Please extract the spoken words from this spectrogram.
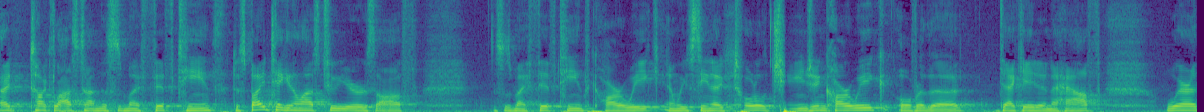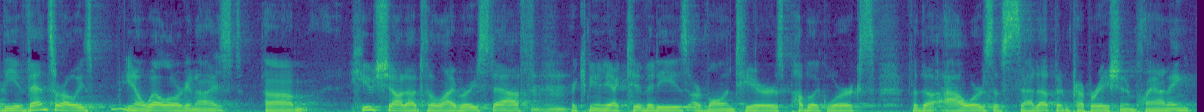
I talked last time. This is my 15th, despite taking the last two years off. This is my 15th car week, and we've seen a total change in car week over the decade and a half, where the events are always, you know, well organized. Um, huge shout out to the library staff, our community activities, our volunteers, public works for the hours of setup and preparation and planning.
